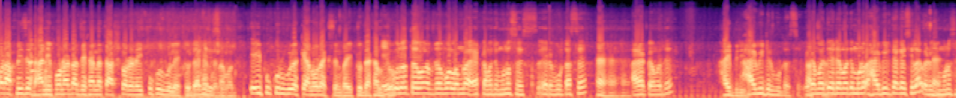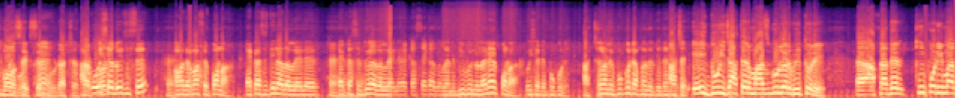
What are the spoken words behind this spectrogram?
আর আপনি যে ধানি পোনাটা যেখানে চাষ করেন এই পুকুরগুলো একটু দেখাতেন আমাদের। এই পুকুরগুলো কেন রাখছেন ভাই? একটু দেখান তো। এগুলোতে আপনার বললাম না একটা মধ্যে মনোসেক্স এর বুট আছে হ্যাঁ হ্যাঁ হ্যাঁ। আর একটা মধ্যে হাইব্রিড হাইব্রিডের বুট আছে। আচ্ছা। মধ্যে এটার মধ্যে হাইব্রিড দেখাইছিলাম এটা হ্যাঁ, হচ্ছে monosex এর হ্যাঁ। আচ্ছা, আর ওই সাইড হইছে হ্যাঁ। আমাদের মাছের পোনা। একটা আছে তিন হাজার লাইনের হ্যাঁ, একটা আছে হ্যাঁ, দুই হাজার লাইনের একটা আছে এক হাজার লাইনের বিভিন্ন লাইনের পোনা ওই সাইডে পুকুরে। আচ্ছা। চলানি পুকুরটা আপনাদেরকে দেখা আচ্ছা এই দুই জাতের মাছগুলোর ভিতরে আপনাদের কি পরিমাণ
